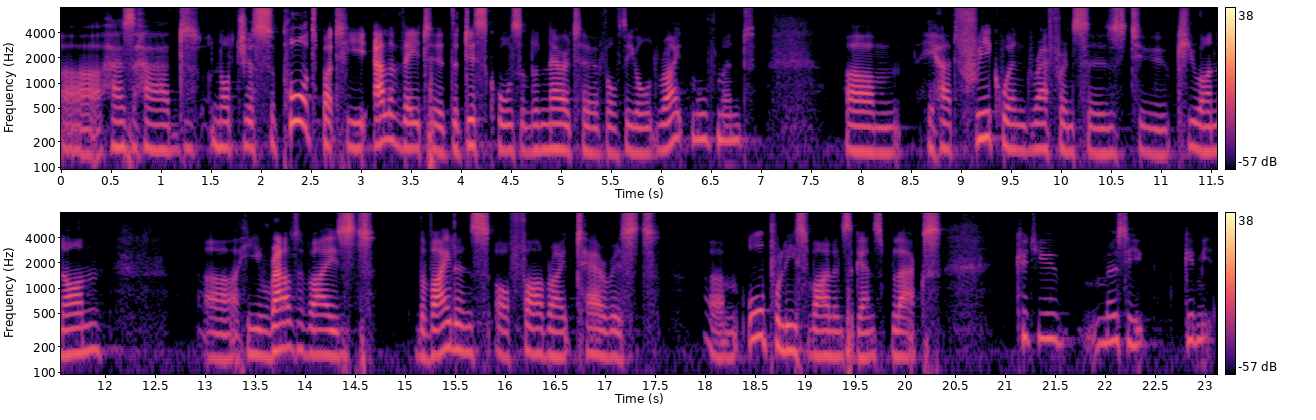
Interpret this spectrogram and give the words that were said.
uh, has had not just support, but he elevated the discourse and the narrative of the alt right movement. Um, he had frequent references to QAnon. Uh, he relativized the violence of far right terrorists, um, all police violence against blacks. Could you mostly give me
